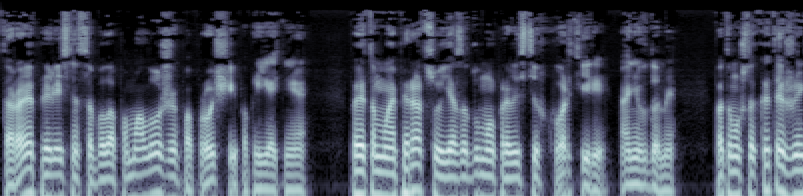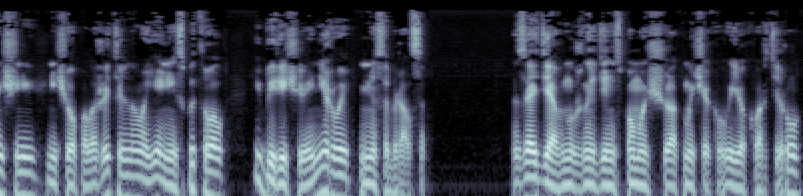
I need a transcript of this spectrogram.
Вторая прелестница была помоложе, попроще и поприятнее. Поэтому операцию я задумал провести в квартире, а не в доме, потому что к этой женщине ничего положительного я не испытывал и беречь ее нервы не собирался. Зайдя в нужный день с помощью отмычек в ее квартиру,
